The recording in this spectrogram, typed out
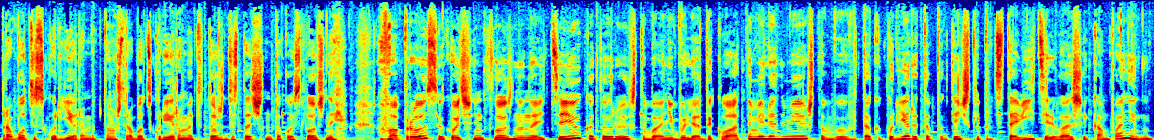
работы с курьерами, потому что работа с курьерами это тоже достаточно такой сложный вопрос, их очень сложно найти, которые, чтобы они были адекватными людьми, чтобы, так как курьер это фактически представитель вашей компании, ну,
